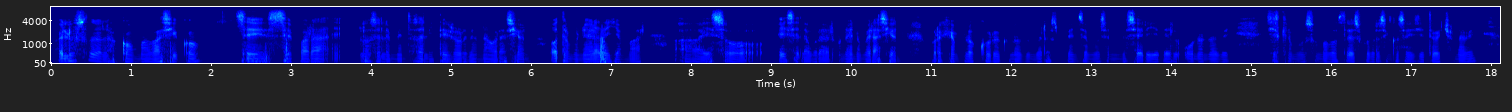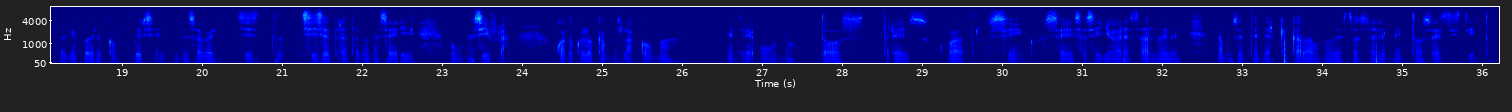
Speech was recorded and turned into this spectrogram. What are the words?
El uso de la coma básico se separa eh, los elementos al interior de una oración. Otra manera de llamar a eso es elaborar una enumeración. Por ejemplo, ocurre con los números. Pensemos en una serie del 1 a 9. Si escribimos 1, 2, 3, 4, 5, 6, 7, 8, 9, alguien podría confundirse y no saber si, si se trata de una serie o una cifra. Cuando colocamos la coma entre 1, 2, 3, 4, 5, 6, así llegar hasta el 9, damos a entender que cada uno de estos elementos es distinto.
